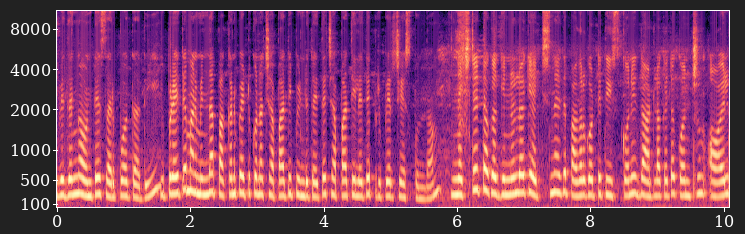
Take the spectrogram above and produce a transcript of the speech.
ఈ విధంగా ఉంటే సరిపోతది. ఇప్పుడైతే మనం ఇందా పక్కన పెట్టుకున్న చపాతీ పిండితో అయితే చపాతీలు అయితే ప్రిపేర్ చేసుకుందాం. నెక్స్ట్ అయితే ఒక గిన్నెలోకి ఎగ్స్ అయితే పగలగొట్టి తీసుకొని దాంట్లోకి అయితే కొంచెం ఆయిల్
